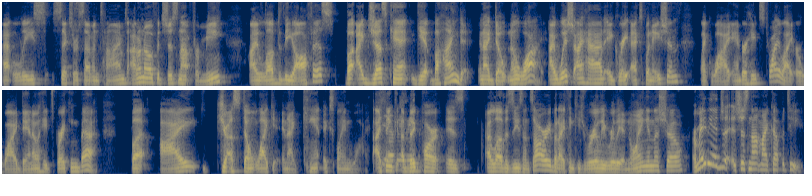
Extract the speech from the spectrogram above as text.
at least six or seven times. I don't know if it's just not for me. I loved The Office, but I just can't get behind it. And I don't know why. I wish I had a great explanation, like why Amber hates Twilight or why Dano hates Breaking Bad. But I just don't like it, and I can't explain why. I Yeah, think a big part is I love Aziz Ansari, but I think he's really, really annoying in this show. Or maybe it's just not my cup of tea.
